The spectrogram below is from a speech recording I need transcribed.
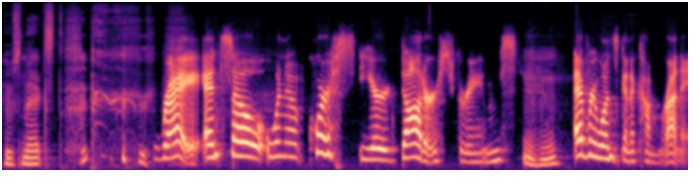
who's next Right. And so when, of course, your daughter screams, mm-hmm. everyone's going to come running.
